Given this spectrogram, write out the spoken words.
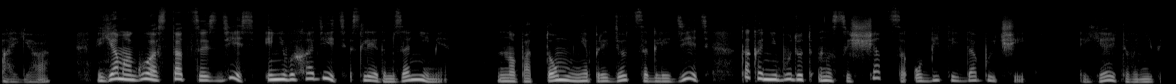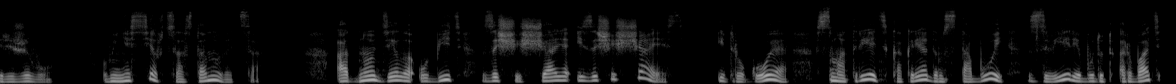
А я? Я могу остаться здесь и не выходить следом за ними. Но потом мне придется глядеть, как они будут насыщаться убитой добычей, я этого не переживу. У меня сердце остановится. Одно дело убить, защищая и защищаясь, и другое — смотреть, как рядом с тобой звери будут рвать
